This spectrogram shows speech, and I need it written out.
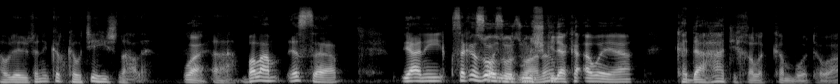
هەولێریتنی کرد کەوتیە هیچ ناڵێ بەڵام ئێستا ینی قسەکە زۆر زۆر جوانشکلەکە ئەوەیە کە داهاتی خەڵک کەم بۆتەوە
